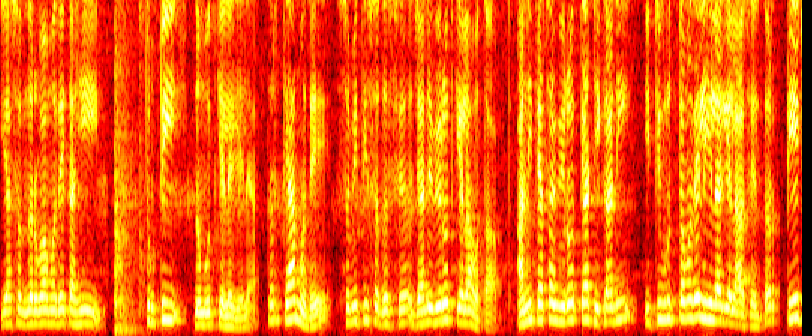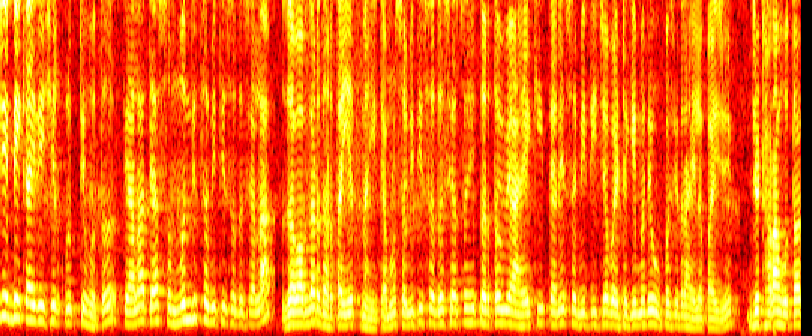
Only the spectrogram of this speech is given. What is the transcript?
या संदर्भामध्ये काही त्रुटी नमूद केल्या गेल्या. तर त्यामध्ये समिती सदस्य ज्याने विरोध केला होता आणि त्याचा विरोध त्या ठिकाणी इतिवृत्तामध्ये लिहिला गेला असेल तर ते जे बेकायदेशीर कृत्य होतं त्याला त्या संबंधित समिती सदस्याला जबाबदार धरता येत नाही. त्यामुळे समिती सदस्याचं हे कर्तव्य आहे की त्याने समितीच्या बैठकीमध्ये उपस्थित राहिलं पाहिजे. जे ठराव होतात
